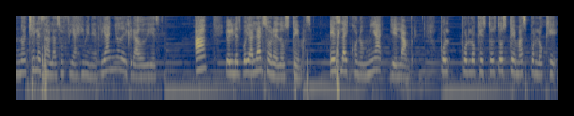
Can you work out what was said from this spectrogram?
noches, les habla Sofía Jiménez Riaño del grado 10A y hoy les voy a hablar sobre dos temas, es la economía y el hambre. Por, por lo que estos dos temas, por lo que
